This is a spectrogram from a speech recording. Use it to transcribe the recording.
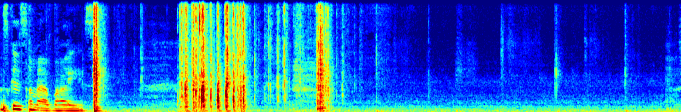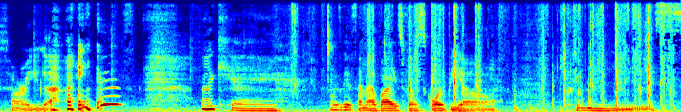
Let's get some advice. Sorry, you guys. okay. Let's get some advice for Scorpio. Please.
